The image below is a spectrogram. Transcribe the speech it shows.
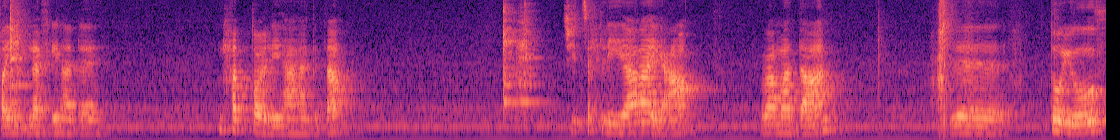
طيبنا فيها نحطو عليها هكذا. تجي تحلية رائعة. رمضان. ضيوف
